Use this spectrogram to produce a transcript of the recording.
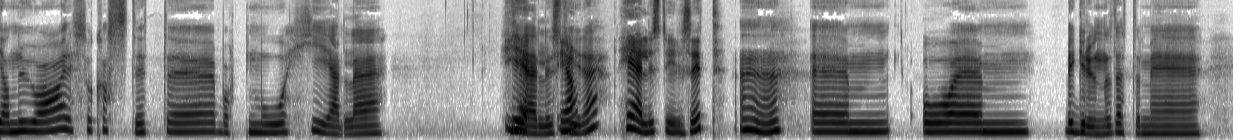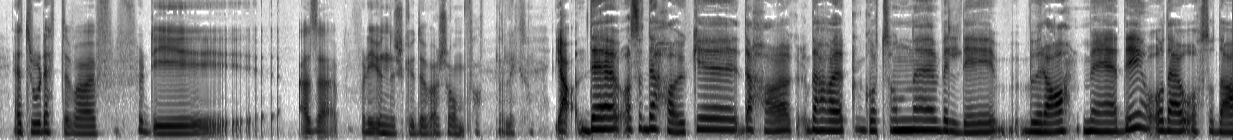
januar så kastet uh, Borten Moe hele Hele styret. Ja, hele styret sitt. Uh, um, og um, begrunnet dette med Jeg tror dette var fordi Altså, Fordi underskuddet var så omfattende, liksom. Ja, det, altså det har jo ikke Det har, det har gått sånn eh, veldig bra med de, og det er jo også da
